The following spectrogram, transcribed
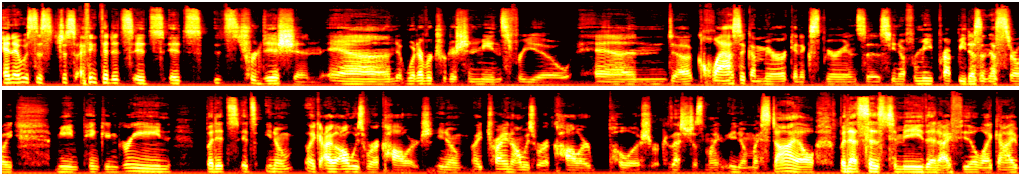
and it was this just I think that it's it's it's it's tradition and whatever tradition means for you and uh, classic American experiences. You know, for me, preppy doesn't necessarily mean pink and green, but it's it's you know like I always wear a collar. You know, I try and always wear a collar polo shirt because that's just my you know my style. But that says to me that I feel like I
